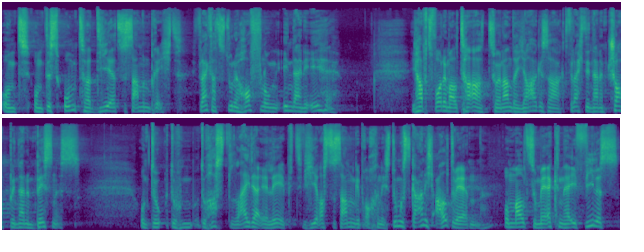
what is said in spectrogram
und, und das unter dir zusammenbricht. Vielleicht hast du eine Hoffnung in deine Ehe. Ihr habt vor dem Altar zueinander Ja gesagt, vielleicht in deinem Job, in deinem Business. Und du, du, du hast leider erlebt, wie hier was zusammengebrochen ist. Du musst gar nicht alt werden, um mal zu merken, hey, vieles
